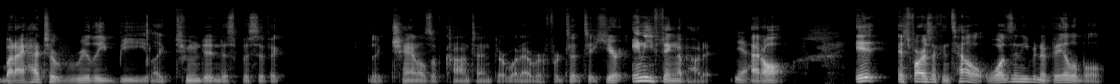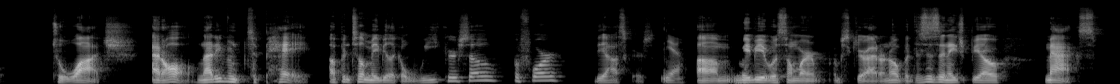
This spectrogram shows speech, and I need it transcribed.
but I had to really be like tuned into specific like channels of content or whatever for to, to hear anything about it Yeah. at all. It, as far as I can tell, wasn't even available to watch at all, not even to pay up until maybe like a week or so before the Oscars. Yeah. Um, maybe it was somewhere obscure, I don't know, but this is an HBO Max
